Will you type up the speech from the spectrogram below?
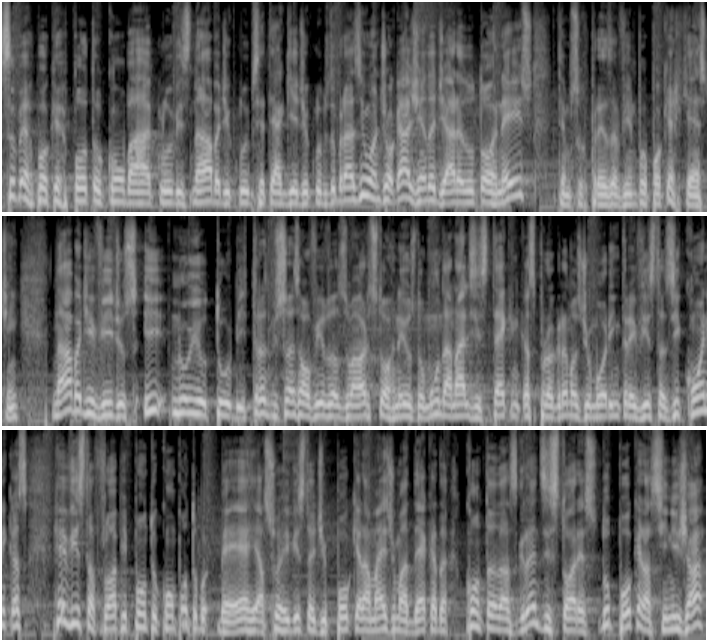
superpoker.com.br clubes, na aba de clubes, você tem a guia de clubes do Brasil, onde jogar a agenda diária do torneios. Temos surpresa vindo pro PokerCast, hein? Na aba de vídeos e no YouTube, transmissões ao vivo dos maiores torneios do mundo, análises técnicas, programas de humor e entrevistas icônicas, revistaflop.com.br, a sua revista de poker há mais de uma década, contando as grandes histórias do poker, assine já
